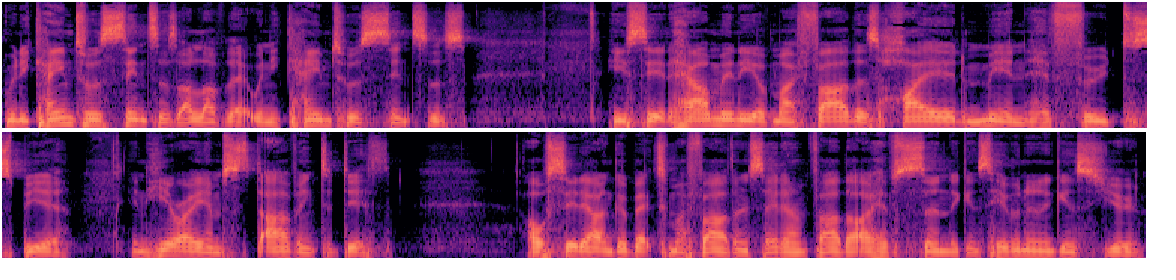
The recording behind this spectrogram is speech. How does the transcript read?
When he came to his senses, I love that. When he came to his senses, he said, How many of my father's hired men have food to spare? And here I am starving to death. I'll set out and go back to my father and say to him, Father, I have sinned against heaven and against you.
